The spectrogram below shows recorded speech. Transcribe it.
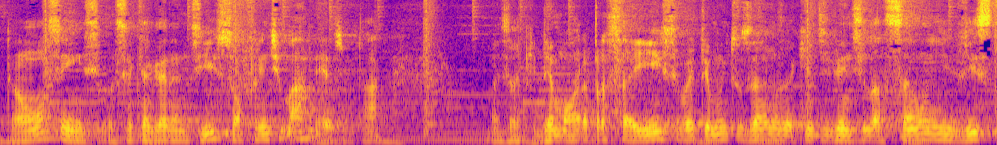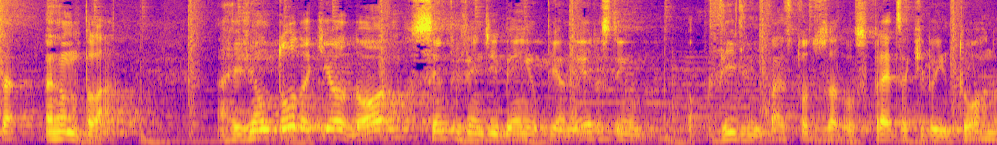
Então, assim, se você quer garantir, só frente mar mesmo, tá? Mas aqui demora para sair, você vai ter muitos anos aqui de ventilação e vista ampla. A região toda aqui eu adoro, sempre vendi bem o Pioneiros, tenho vídeo em quase todos os prédios aqui do entorno.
